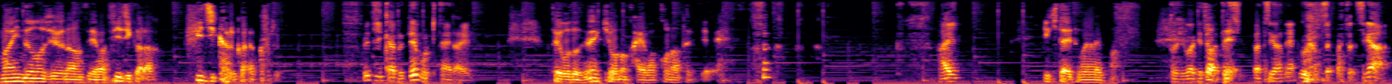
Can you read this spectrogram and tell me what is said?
マインドの柔軟性はフィジカル、フィジカルから来る。フィジカルでも鍛えられる。ということでね、今日の会話はこの辺りで はい。いきたいと思います。というわけで私、私がね、ごめんなさい私が、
